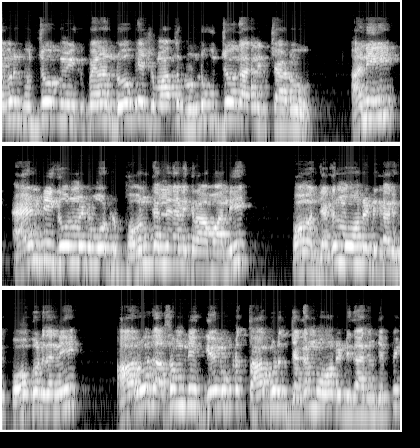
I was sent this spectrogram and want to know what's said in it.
ఎవరికి ఉద్యోగం ఇకపోయినా లోకేష్ మాత్రం రెండు ఉద్యోగాలు ఇచ్చాడు అని యాంటీ గవర్నమెంట్ ఓట్లు పవన్ కళ్యాణ్కి రావాలి పవన్ జగన్మోహన్ రెడ్డి గారికి పోకూడదని ఆ రోజు అసెంబ్లీ గేట్ కూడా తాగకూడదు జగన్మోహన్ రెడ్డి గారని చెప్పి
